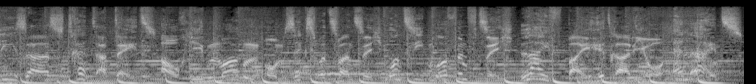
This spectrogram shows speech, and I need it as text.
Lisas Trend Update. Auch jeden Morgen um 6.20 Uhr und 7.50 Uhr. Live bei Hitradio N1.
